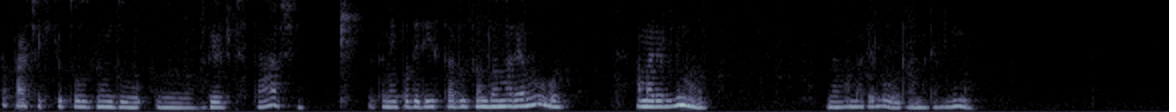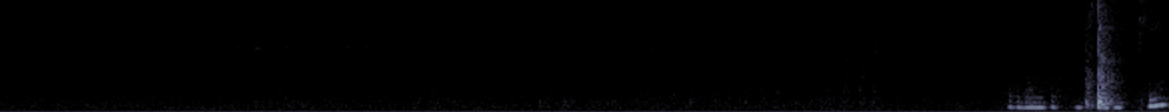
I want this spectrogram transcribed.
Nessa parte aqui que eu tô usando o verde pistache, eu também poderia estar usando o amarelo ouro, amarelo limão. Não amarelo ouro, amarelo limão. Agora vamos acentuar aqui.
